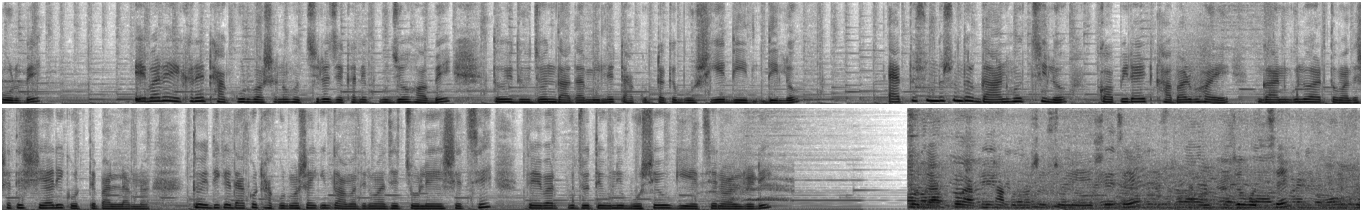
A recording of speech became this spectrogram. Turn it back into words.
করবে। এবারে এখানে ঠাকুর বসানো হচ্ছিল, যেখানে পুজো হবে। তো ওই দুজন দাদা মিলে ঠাকুরটাকে বসিয়ে দিল। এত সুন্দর সুন্দর গান হচ্ছিল কপিরাইট খাবার ভয়ে গানগুলো আর তোমাদের সাথে শেয়ারই করতে পারলাম না। তো এদিকে দেখো ঠাকুরমশাই কিন্তু আমাদের মাঝে চলে এসেছে। তো এবার পুজোতে উনি বসেও গিয়েছেন অলরেডি দেখো এখন ঠাকুরমশাই চলে এসেছে এখন পুজো হচ্ছে তো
